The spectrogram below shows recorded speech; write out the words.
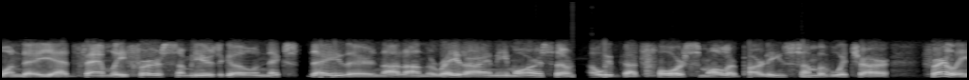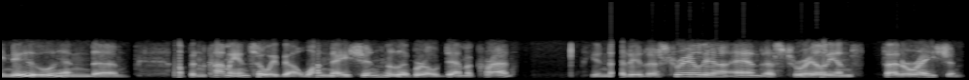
one day you had Family First some years ago. Next day they're not on the radar anymore. So now we've got four smaller parties, some of which are fairly new and uh, up and coming. So we've got One Nation, Liberal Democrat, United Australia, and Australian Federation.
